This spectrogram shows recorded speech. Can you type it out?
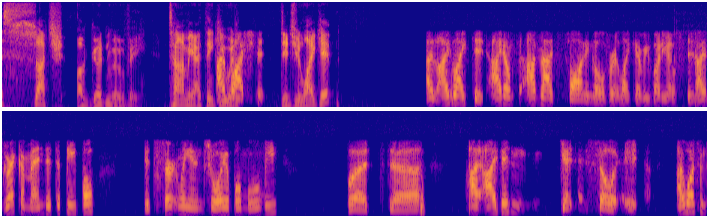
Such a good movie. Tommy, I think you I would. watched it. Did you like it? I, I liked it. I don't. I'm not fawning over it like everybody else did. I'd recommend it to people. It's certainly an enjoyable movie, but uh, I, I didn't get so. It, I wasn't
